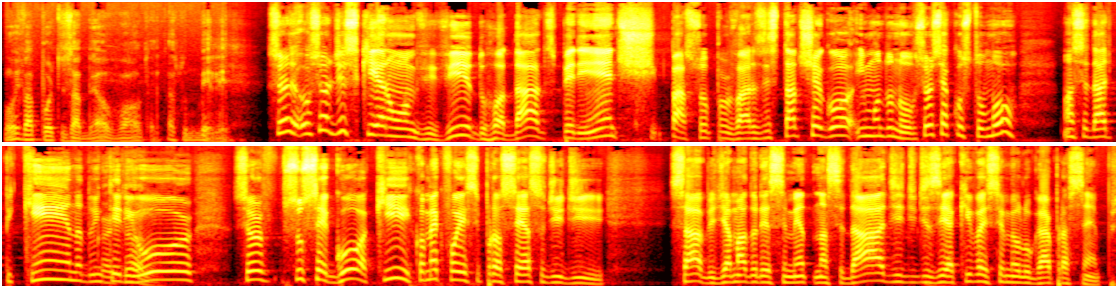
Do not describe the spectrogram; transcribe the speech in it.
Hoje vai Porto Isabel, volta, tá tudo beleza. O senhor, o senhor disse que era um homem vivido, rodado, experiente, passou por vários estados, chegou em Mundo Novo. O senhor se acostumou? Uma cidade pequena, do interior. O senhor sossegou aqui? Como é que foi esse processo de, de sabe, de amadurecimento na cidade, de dizer aqui vai ser meu lugar para sempre?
